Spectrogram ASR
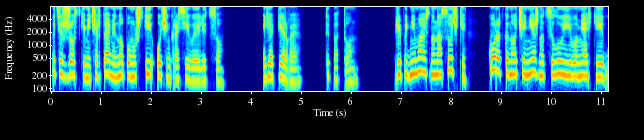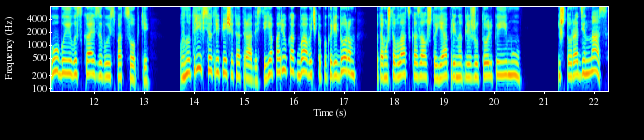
хоть и с жесткими чертами, но по-мужски очень красивое лицо. Я первая, ты потом. Приподнимаюсь на носочки, коротко, но очень нежно целую его мягкие губы и выскальзываю из подсобки. Внутри все трепещет от радости. Я парю, как бабочка по коридорам, потому что Влад сказал, что я принадлежу только ему, и что ради нас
